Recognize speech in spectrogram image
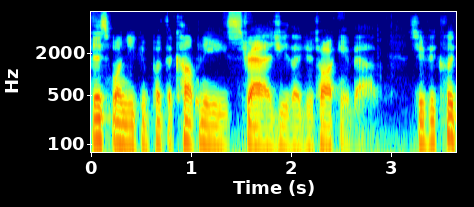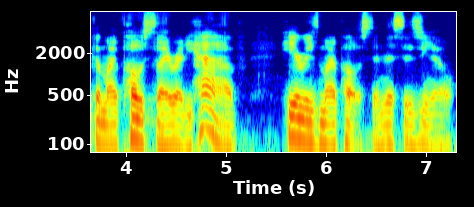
this one you could put the company strategy that you're talking about. So if you click on my post that I already have, here is my post, and this is you know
